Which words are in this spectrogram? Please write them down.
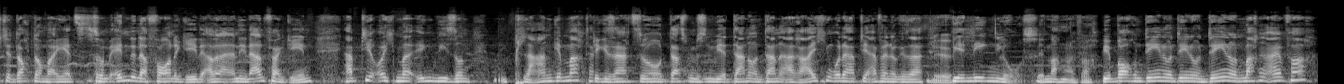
Möchte doch noch mal jetzt zum Ende nach vorne gehen, aber an den Anfang gehen. Habt ihr euch mal irgendwie so einen Plan gemacht? Habt ihr gesagt, so, das müssen wir dann und dann erreichen? Oder habt ihr einfach nur gesagt, Nö. wir legen los? Wir machen einfach. Wir brauchen den und den und den und machen einfach?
